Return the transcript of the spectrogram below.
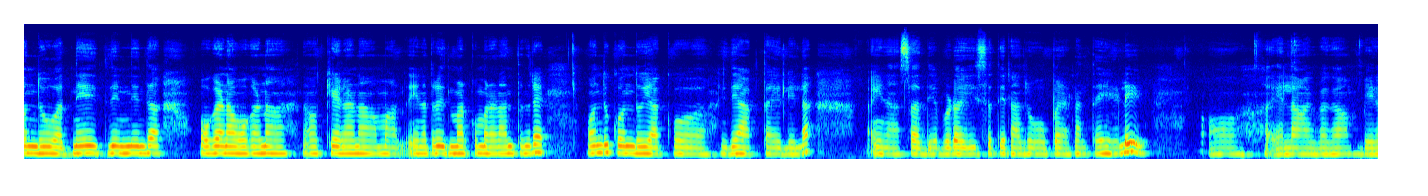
ಒಂದು ಹದಿನೈದು ದಿನದಿಂದ ಹೋಗೋಣ ಹೋಗೋಣ ಕೇಳೋಣ ಮಾ ಏನಾದರೂ ಇದು ಮಾಡ್ಕೊಂಬರೋಣ ಅಂತಂದರೆ ಒಂದಕ್ಕೊಂದು ಯಾಕೋ ಇದೇ ಆಗ್ತಾ ಇರಲಿಲ್ಲ. ಇನ್ನು ಸದ್ಯ ಬಿಡೋ ಈ ಸತಿ ಏನಾದರೂ ಹೋಗ್ಬರೋಣ ಅಂತ ಹೇಳಿ ಎಲ್ಲ ಇವಾಗ ಬೇಗ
